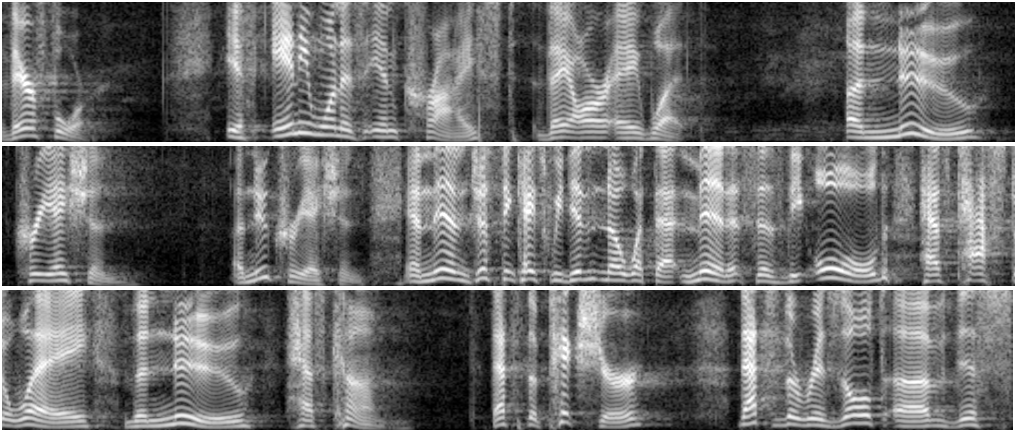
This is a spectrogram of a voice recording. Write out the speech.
Therefore, if anyone is in Christ, they are a what? A new creation a new creation. And then, just in case we didn't know what that meant, it says, The old has passed away, the new has come. That's the picture. That's the result of this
